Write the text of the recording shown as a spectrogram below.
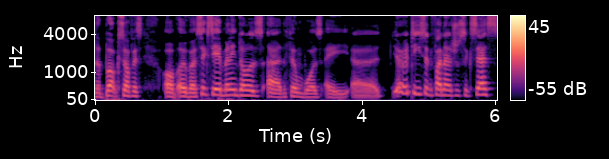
a box office of over $68 million, uh, the film was a uh, you know a decent financial success.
